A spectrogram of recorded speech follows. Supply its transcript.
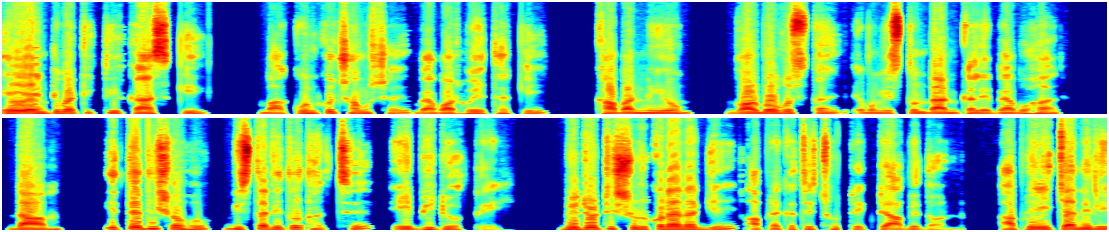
এই অ্যান্টিবায়োটিকটির কাজ কি বা কোন কোন সমস্যায় ব্যবহার হয়ে থাকে, খাবার নিয়ম গর্ভাবস্থায় এবং স্তন দানকালে ব্যবহার, দাম ইত্যাদি সহ বিস্তারিত থাকছে এই ভিডিওতে। ভিডিওটি শুরু করার আগে আপনার কাছে ছোট্ট একটি আবেদন। আপনি এই চ্যানেলে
